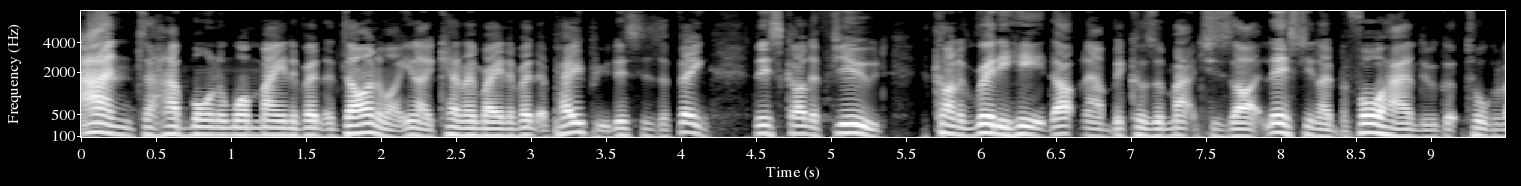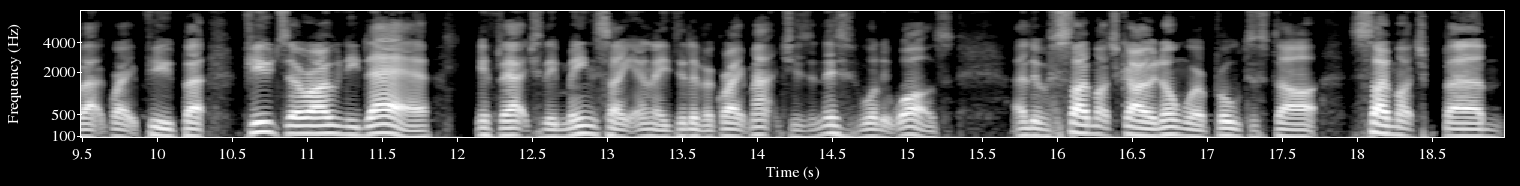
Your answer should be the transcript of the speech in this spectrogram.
and to have more than one main event of Dynamite. You know, can they main event a pay per view? This is the thing. This kind of feud kind of really heated up now because of matches like this. You know, beforehand we got talking about great feud, but feuds are only there if they actually mean something and they deliver great matches, and this is what it was. And there was so much going on. We're abroad to start, so much. Um,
